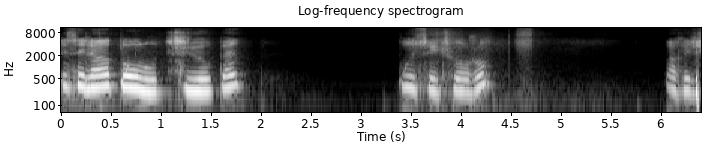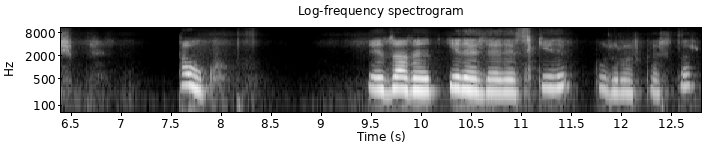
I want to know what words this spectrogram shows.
Mesela download diyor ben. Bunu seçiyorum. Bakın şimdi. Tavuk. E zaten genelde de skin'i budur arkadaşlar.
